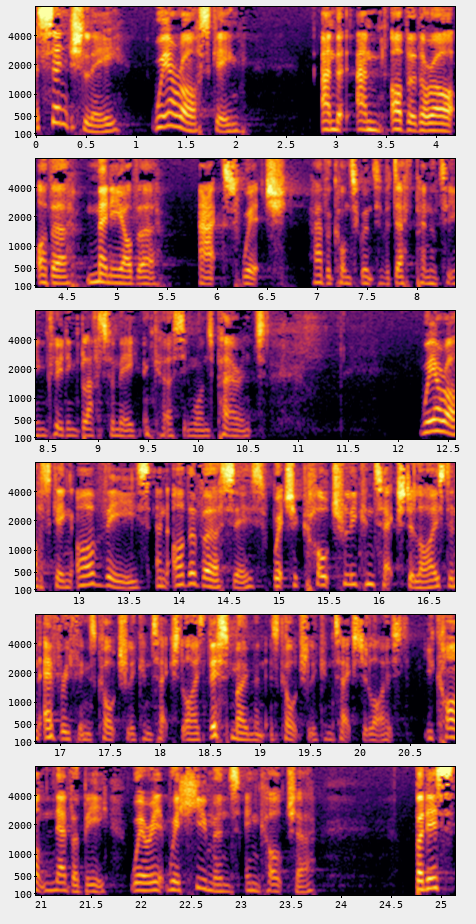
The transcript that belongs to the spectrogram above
Essentially, we are asking, and, and other, there are other, many other acts which have a consequence of a death penalty, including blasphemy and cursing one's parents we are asking, are these and other verses which are culturally contextualized, and everything's culturally contextualized, this moment is culturally contextualized. You can't never be, we're, we're humans in culture. But is,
